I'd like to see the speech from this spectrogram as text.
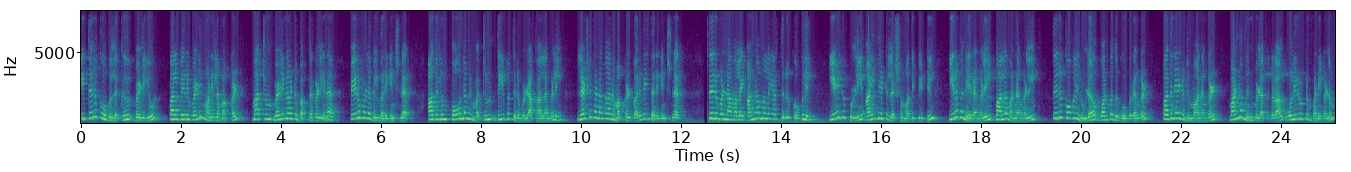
இத்திருக்கோவிலுக்கு வெளியூர் பல்வேறு வெளி மாநில மக்கள் மற்றும் வெளிநாட்டு பக்தர்கள் என பெருமளவில் வருகின்றனர். அதிலும் பௌர்ணமி மற்றும் தீப திருவிழா காலங்களில் லட்சக்கணக்கான மக்கள் வருகை தருகின்றனர். திருவண்ணாமலை அண்ணாமலையார் திருக்கோவிலில் ஏழு புள்ளி ஐந்து எட்டு லட்சம் மதிப்பீட்டில் இரவு நேரங்களில் பல வண்ணங்களில் திருக்கோவிலில் உள்ள ஒன்பது கோபுரங்கள் பதினேழு விமானங்கள் வண்ண மின் விளக்குகளால் ஒளிரூட்டும் பணிகளும்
